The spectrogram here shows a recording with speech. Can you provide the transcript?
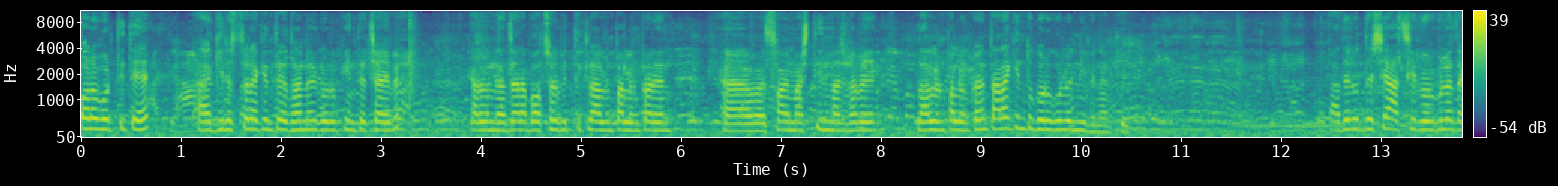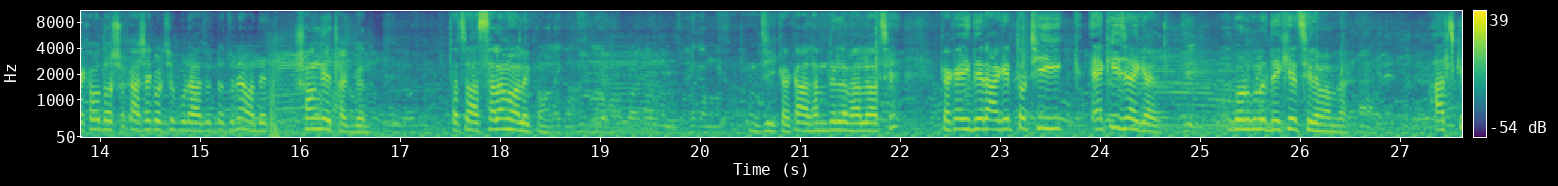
পরবর্তীতে গৃহস্থরা কিন্তু এ ধরনের গরু কিনতে চাইবে। কারণ যারা বছর ভিত্তিক লালন পালন করেন ছয় মাস, তিন মাস ভাবে লালন পালন করেন, তারা কিন্তু গরুগুলো নেবেন আর কি। তাদের উদ্দেশ্যে আজকের গরুগুলো দেখাবো। দর্শক, আশা করছি পুরো আয়োজনটা জুড়ে আমাদের সঙ্গেই থাকবেন। আচ্ছা আসসালামু আলাইকুম। জি, কাকা, আলহামদুলিল্লাহ ভালো আছি। কাকা, ঈদের আগের তো ঠিক একই জায়গায় গরুগুলো দেখিয়েছিলাম আমরা। আজকে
